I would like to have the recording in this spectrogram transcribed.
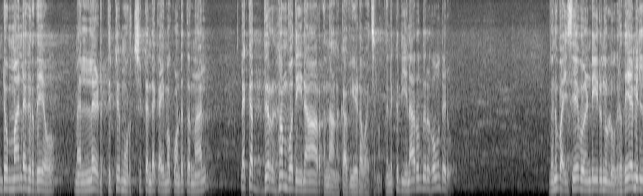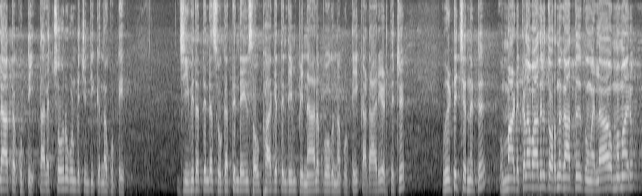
എന്റെ ഉമ്മാന്റെ ഹൃദയോ മെല്ലെ എടുത്തിട്ട് മുറിച്ചിട്ട് എന്റെ കൈമ കൊണ്ടു തന്നാൽ ലക്ക ദീർഘം വ ദീനാർ എന്നാണ് കവിയുടെ വചനം. നിനക്ക് ദീനാറും ദീർഘവും തരൂ. ഇവന് പൈസയെ വേണ്ടിയിരുന്നുള്ളൂ. ഹൃദയമില്ലാത്ത കുട്ടി തലച്ചോറ് കൊണ്ട് ചിന്തിക്കുന്ന കുട്ടി ജീവിതത്തിന്റെ സുഖത്തിന്റെയും സൗഭാഗ്യത്തിന്റെയും പിന്നാലെ പോകുന്ന കുട്ടി കടാരി എടുത്തിട്ട് വീട്ടിൽ ചെന്നിട്ട് ഉമ്മ അടുക്കള വാതിൽ തുറന്ന് കാത്തു നിൽക്കും. എല്ലാ ഉമ്മമാരും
